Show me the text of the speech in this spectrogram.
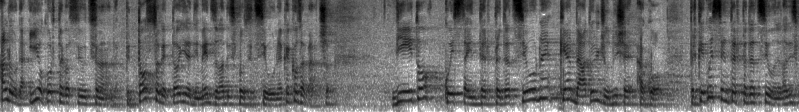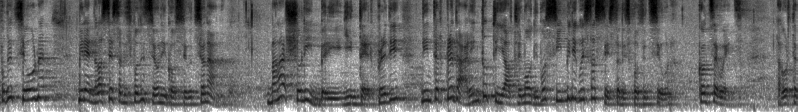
Allora io Corte Costituzionale, piuttosto che togliere di mezzo la disposizione, che cosa faccio? Vieto questa interpretazione che ha dato il giudice a quo perché questa interpretazione della disposizione mi rende la stessa disposizione incostituzionale, ma lascio liberi gli interpreti di interpretare in tutti gli altri modi possibili questa stessa disposizione. Conseguenza, la Corte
